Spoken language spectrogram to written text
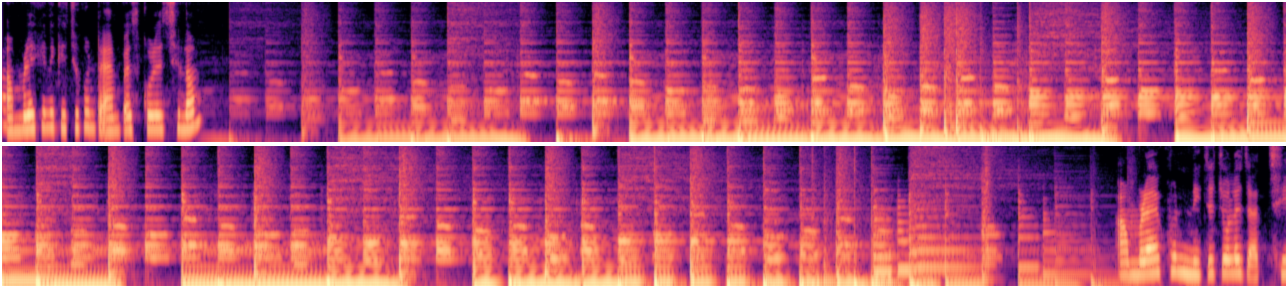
আমরা এখানে কিছুক্ষণ টাইম পাস করেছিলাম। আমরা এখন নিচে চলে যাচ্ছি।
